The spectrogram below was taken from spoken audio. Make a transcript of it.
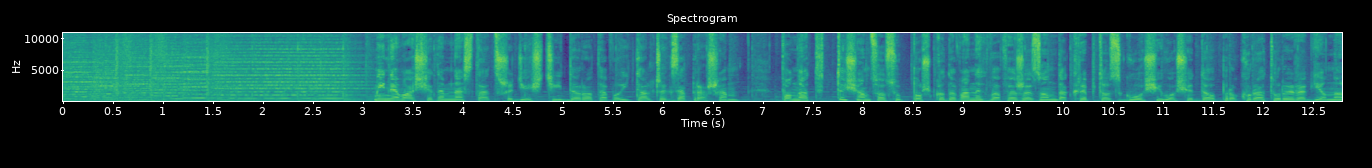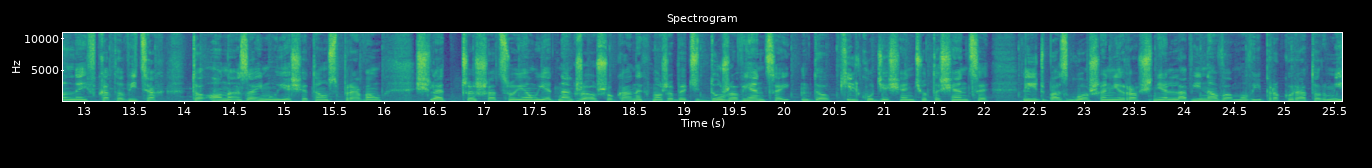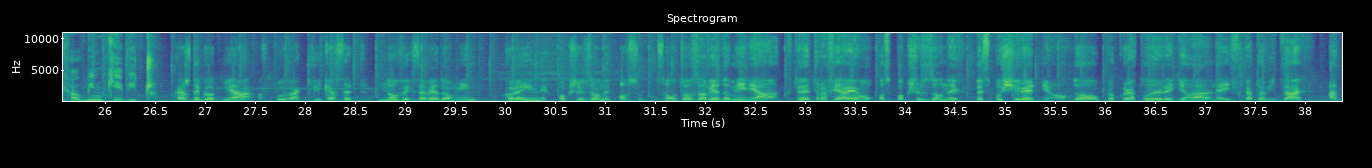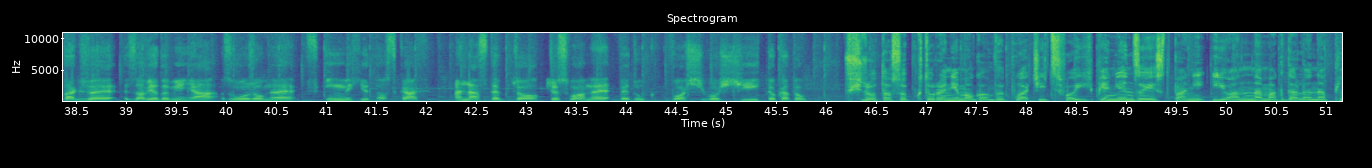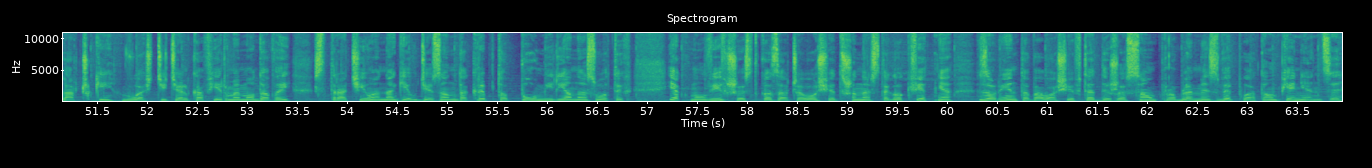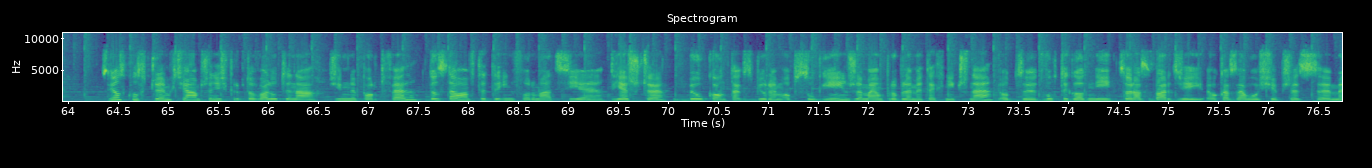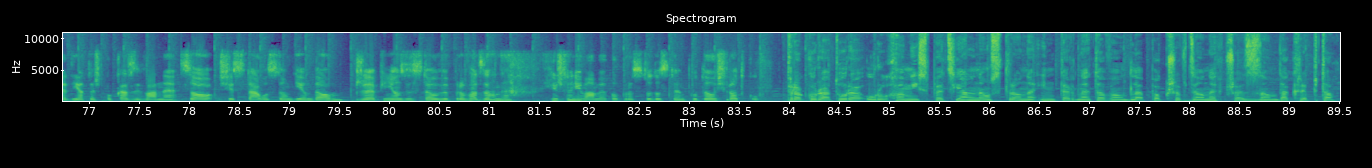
Minęła 17.30. Dorota Wojtalczyk, zapraszam. Ponad tysiąc osób poszkodowanych w aferze Zonda Krypto zgłosiło się do prokuratury regionalnej w Katowicach. To ona zajmuje się tą sprawą. Śledczy szacują jednak, że oszukanych może być dużo więcej, do kilkudziesięciu tysięcy. Liczba zgłoszeń rośnie lawinowo, mówi prokurator Michał Binkiewicz. Każdego dnia wpływa kilkaset nowych zawiadomień kolejnych pokrzywdzonych osób. Są to zawiadomienia, które trafiają od pokrzywdzonych bezpośrednio do prokuratury regionalnej w Katowicach, a także zawiadomienia złożone w innych jednostkach, a następczo przesłane według właściwości do Katowic. Wśród osób, które nie mogą wypłacić swoich pieniędzy jest pani Joanna Magdalena Placzki. Właścicielka firmy modowej straciła na giełdzie Zonda Krypto pół miliona złotych. Jak mówi, wszystko zaczęło się 13 kwietnia. Zorientowała się wtedy, że są problemy z wypłatą pieniędzy. W związku z czym chciałam przenieść kryptowaluty na zimny portfel. Dostałam wtedy informację, jeszcze był kontakt z biurem obsługi, że mają problemy techniczne. Od dwóch tygodni coraz bardziej okazało się przez media też pokazywane, co się stało z tą giełdą, że pieniądze zostały wyprowadzone jeszcze nie mamy po prostu dostępu do środków. Prokuratura uruchomi specjalną stronę internetową dla pokrzywdzonych przez Zonda Krypto.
